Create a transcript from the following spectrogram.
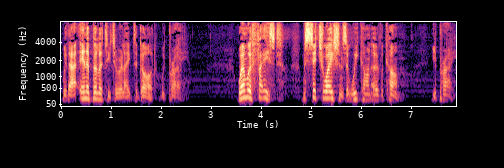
with our inability to relate to God, we pray. When we're faced with situations that we can't overcome, you pray.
